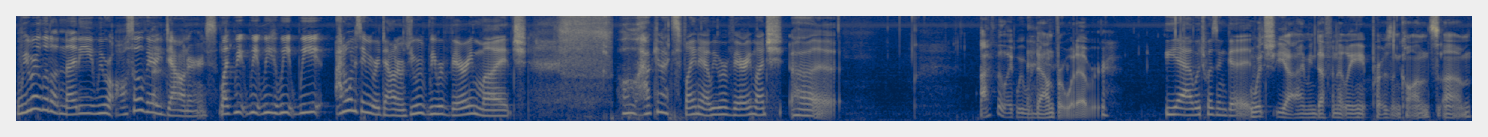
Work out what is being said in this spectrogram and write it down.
we were a little nutty. We were also very downers. Like we we we we, we I don't want to say we were downers. We were we were very much Oh, how can I explain it? We were very much uh I feel like we were down for whatever. yeah, which wasn't good. Which, yeah, I mean, definitely pros and cons. Um,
